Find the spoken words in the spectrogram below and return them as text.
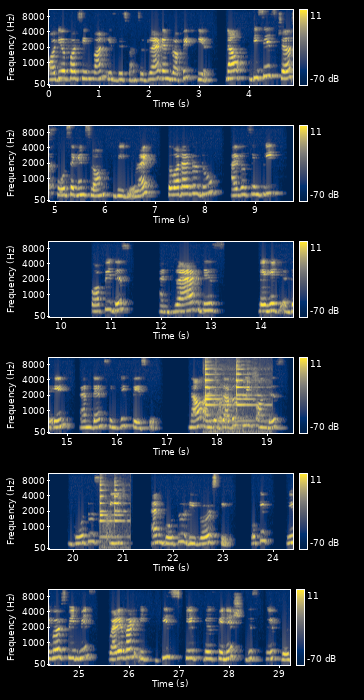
Audio for scene 1 is this one. So drag and drop it here. Now this is just 4 seconds long video, right? So what I will do, I will simply copy this and drag this playhead at the end and then simply paste it. Now I will double click on this, go to speed and go to reverse speed. Okay, reverse speed means wherever it, this clip will finish, this clip will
